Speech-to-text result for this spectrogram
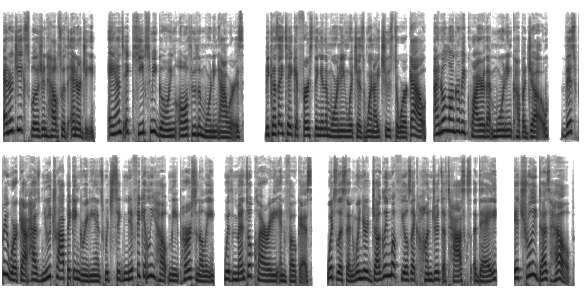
Energy Explosion helps with energy, and it keeps me going all through the morning hours. Because I take it first thing in the morning, which is when I choose to work out, I no longer require that morning cup of joe. This pre workout has nootropic ingredients which significantly help me personally with mental clarity and focus. Which, listen, when you're juggling what feels like hundreds of tasks a day, it truly does help.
